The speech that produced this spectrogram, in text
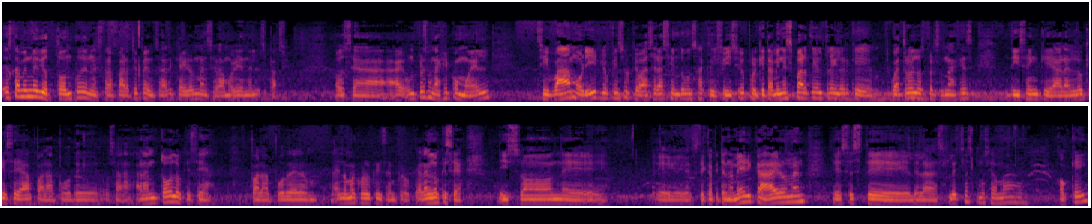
es también medio tonto de nuestra parte pensar que Iron Man se va a morir en el espacio. O sea, un personaje como él, si va a morir, yo pienso que va a ser haciendo un sacrificio, porque también es parte del tráiler que cuatro de los personajes dicen que harán lo que sea para poder, o sea, harán todo lo que sea para poder, ay, no me acuerdo qué dicen, pero que harán lo que sea. Y son eh, eh, este Capitán América, Iron Man, es este el de las flechas, ¿cómo se llama? Hockey,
